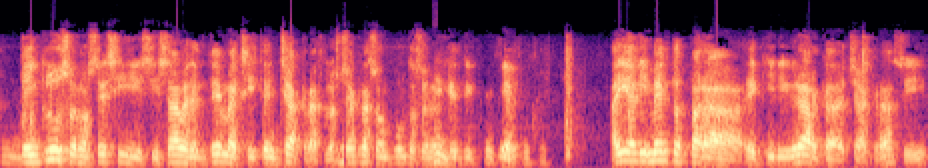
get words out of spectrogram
mm. que incluso, no sé si, si sabes del tema, existen chakras, los chakras son puntos energéticos. Hay alimentos para equilibrar cada chakra, sí.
